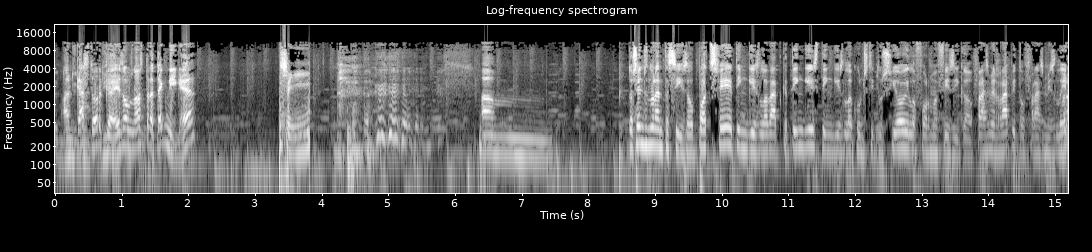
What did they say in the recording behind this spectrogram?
en Castor que és el nostre tècnic eh? Sí. um, 296, el pots fer, tinguis l'edat que tinguis, tinguis la constitució i la forma física. El faràs més ràpid, el faràs més lent,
